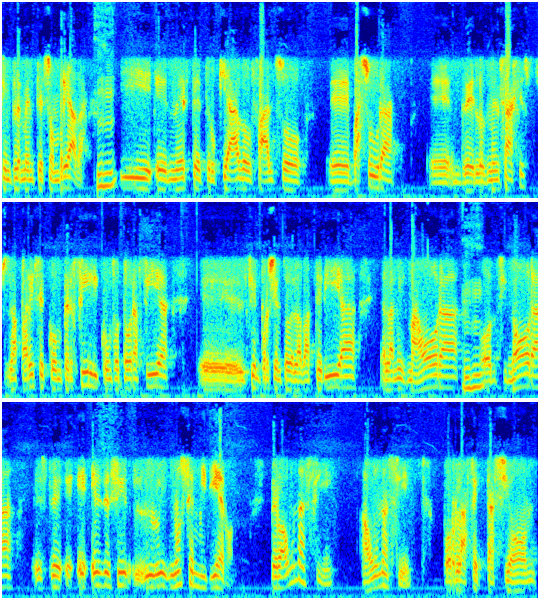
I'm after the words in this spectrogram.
simplemente sombreada. Y en este truqueado, falso, eh, basura eh, de los mensajes, pues, aparece con perfil y con fotografía, eh, el 100% de la batería, a la misma hora o sin hora. Este, e- e- es decir, Luis, no se midieron. Pero aún así, aún así, por la afectación,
